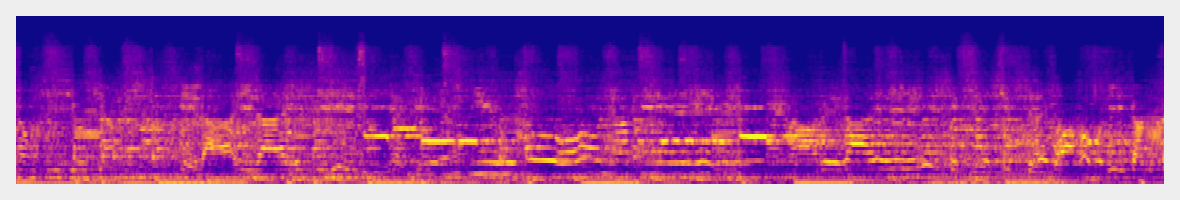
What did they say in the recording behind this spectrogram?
想吃就吃，给来来，别客气。要好，伢子，看未来，一个接一个，多好，你敢知？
